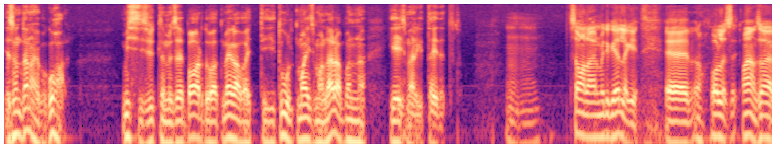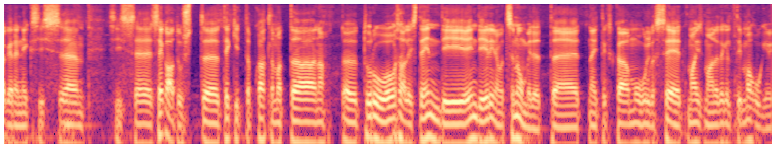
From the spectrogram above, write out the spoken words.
ja see on täna juba kohal. mis siis, ütleme, see paar tuhat megavatti tuult maismaal ära panna ja eesmärgid täidetud mm. -hmm samal ajal muidugi jällegi eh, noh, olles majandusajakirjanik, siis, eh, siis segadust eh, tekitab kahtlemata noh, turuosaliste endi, endi erinevad sõnumid, et, et näiteks ka muuhulgas see, et maismaale tegelikult ei mahugi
